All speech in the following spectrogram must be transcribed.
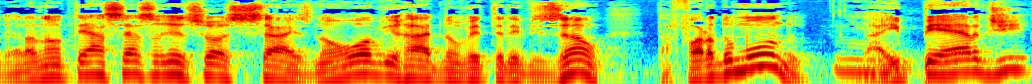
Ela não tem acesso às redes sociais, não ouve rádio, não vê televisão, está fora do mundo. É. Daí perde,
